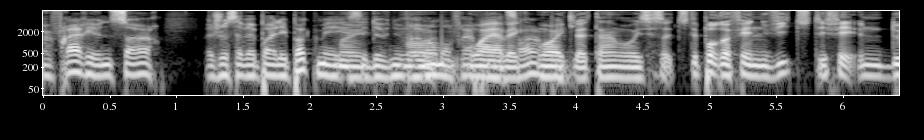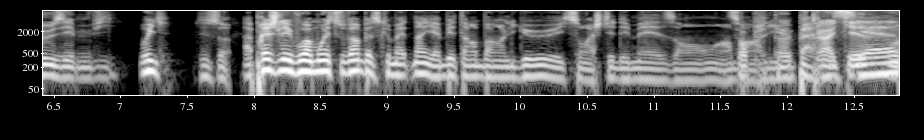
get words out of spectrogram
un frère et une sœur. Ben, Je ne savais pas à l'époque, mais c'est devenu vraiment mon frère ma avec, sœur. ouais, Puis- avec le temps, oui, c'est ça. Tu t'es pas refait une vie, tu t'es fait une deuxième vie. Oui, c'est ça. Après, je les vois moins souvent parce que maintenant, ils habitent en banlieue. Ils sont achetés des maisons en Ils sont plus, banlieue parisienne.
